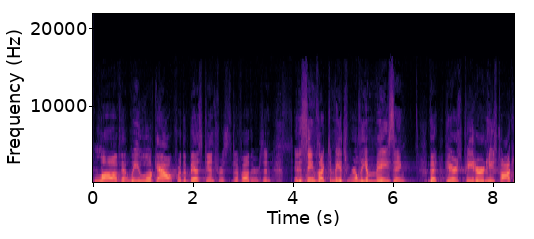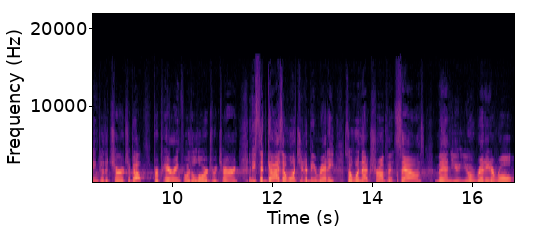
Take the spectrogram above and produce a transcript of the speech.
love that we look out for the best interests of others. And, and it seems like to me it's really amazing that here's Peter and he's talking to the church about preparing for the Lord's return. And he said, Guys, I want you to be ready. So when that trumpet sounds, man, you, you're ready to roll.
